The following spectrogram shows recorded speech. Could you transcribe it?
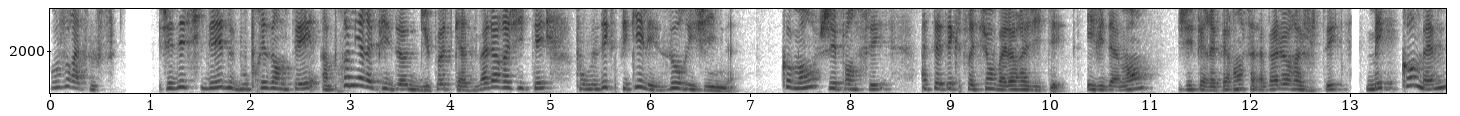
Bonjour à tous. J'ai décidé de vous présenter un premier épisode du podcast Valeur agitée pour vous expliquer les origines. Comment j'ai pensé à cette expression valeur agitée? Évidemment, j'ai fait référence à la valeur ajoutée, mais quand même,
